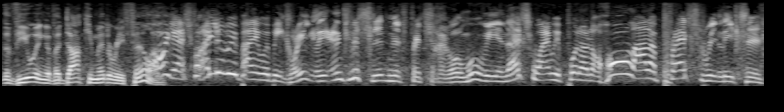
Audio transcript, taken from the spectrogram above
the viewing of a documentary film. Oh, yes, well, everybody would be greatly interested in this particular movie, and that's why we put out a whole lot of press releases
